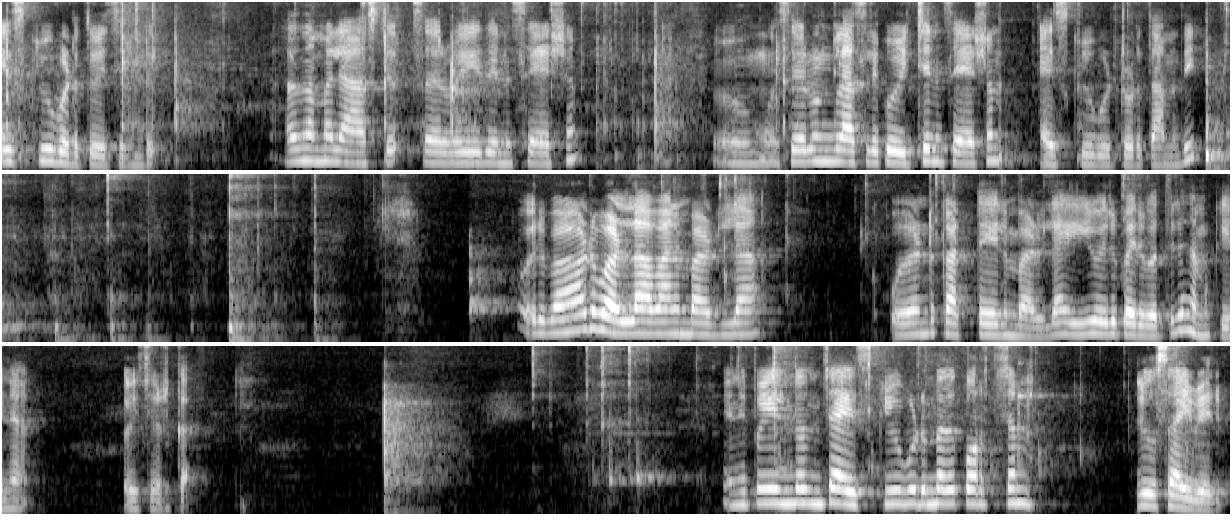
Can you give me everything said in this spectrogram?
ഐസ് ക്യൂബ് എടുത്ത് വെച്ചിട്ടുണ്ട്. അത് നമ്മൾ ലാസ്റ്റ് സെർവ് ചെയ്തതിന് ശേഷം സെർവിങ് ഗ്ലാസ്സിലേക്ക് ഒഴിച്ചതിന് ശേഷം ഐസ് ക്യൂബ് ഇട്ട് കൊടുത്താൽ മതി. ഒരുപാട് വെള്ളമാവാനും പാടില്ല വേണ്ട കട്ടയിലും പാടില്ല. ഈ ഒരു പരുവത്തിൽ നമുക്കിതിനെ ഒഴിച്ചെടുക്കാം. ഇനിയിപ്പോൾ ഇതിന്റെ ഒന്നിച്ച് ഐസ് ക്യൂബ് ഇടുമ്പോൾ അത് കുറച്ചും ലൂസായി വരും.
